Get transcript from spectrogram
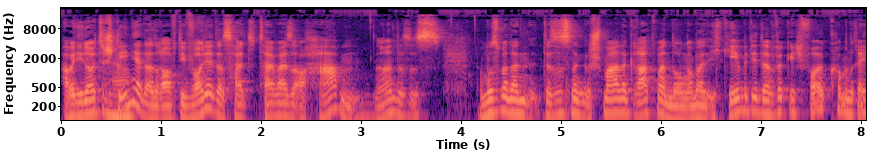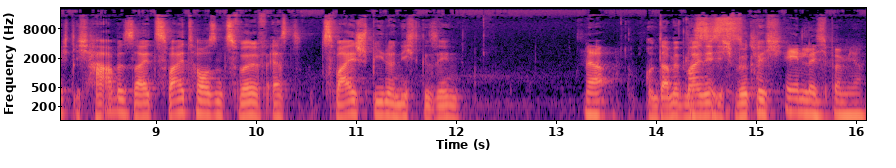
Aber die Leute stehen ja. ja da drauf, die wollen ja das halt teilweise auch haben. Ne? Das ist, da muss man dann, das ist eine schmale Gratwanderung, aber ich gebe dir da wirklich vollkommen recht. Ich habe seit 2012 erst zwei Spiele nicht gesehen. Ja. Und damit meine ich wirklich. Ähnlich bei mir.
